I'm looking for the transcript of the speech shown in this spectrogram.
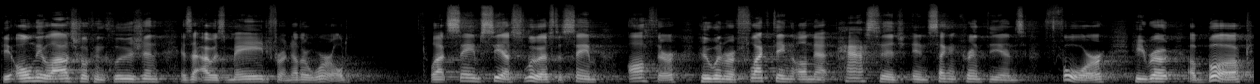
the only logical conclusion is that I was made for another world well, that same C.S. Lewis, the same author, who, when reflecting on that passage in 2 Corinthians 4, he wrote a book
